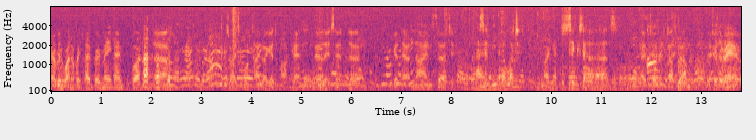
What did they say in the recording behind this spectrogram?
Every one of which I've heard many times before. So I said, what time do I get to Marquette? Oh, they said, uh, you get there at 9.30. I said, what? Six hours? I was told it's just around the corner. To the rear.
